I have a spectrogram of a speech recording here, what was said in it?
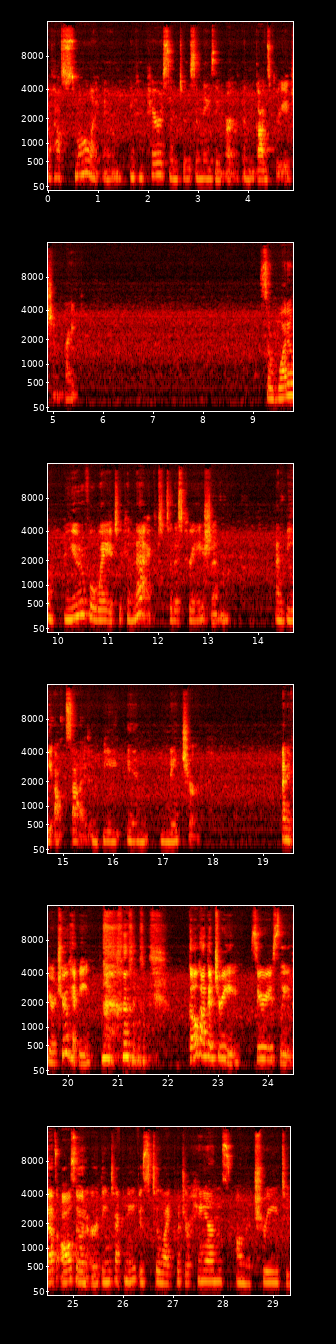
of how small I am in comparison to this amazing earth and God's creation, right? So, what a beautiful way to connect to this creation and be outside and be in nature. And if you're a true hippie, go hug a tree. Seriously, that's also an earthing technique is to like put your hands on the tree, to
